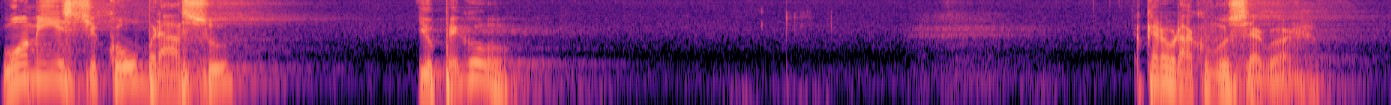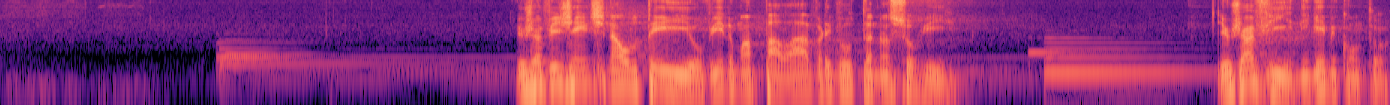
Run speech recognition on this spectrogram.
O homem esticou o braço e o pegou. Eu quero orar com você agora. Eu já vi gente na UTI ouvindo uma palavra e voltando a sorrir. Eu já vi, ninguém me contou.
